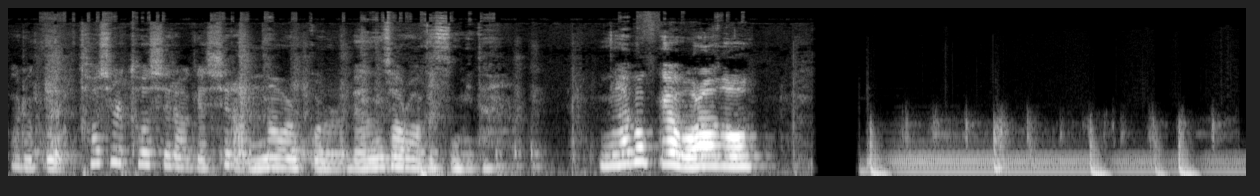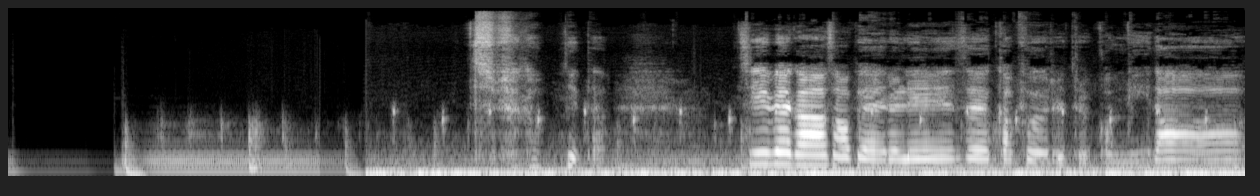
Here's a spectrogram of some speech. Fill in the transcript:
그리고 터실터실하게 실 안 나올 걸로 면서로 하겠습니다. 음, 해볼게요, 뭐라도. 집에 갑니다. 집에 가서 베를린 스카프를 들 겁니다.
